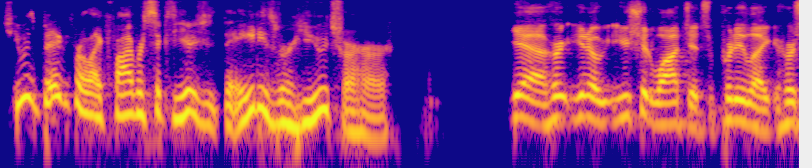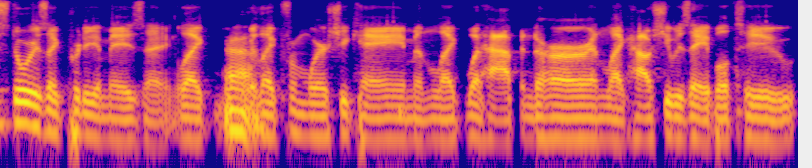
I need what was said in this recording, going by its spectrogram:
she was big for like five or six years the 80s were huge for her Yeah, her. You know, you should watch it. It's pretty like her story is like pretty amazing. Like Yeah. like from where she came and like what happened to her and like how she was able to.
